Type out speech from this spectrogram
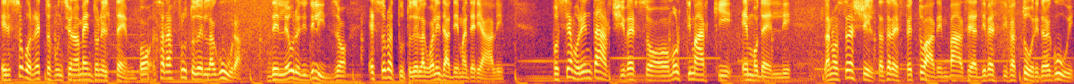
e il suo corretto funzionamento nel tempo sarà frutto della cura, delle ore di utilizzo e soprattutto della qualità dei materiali. Possiamo orientarci verso molti marchi e modelli. La nostra scelta sarà effettuata in base a diversi fattori tra cui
